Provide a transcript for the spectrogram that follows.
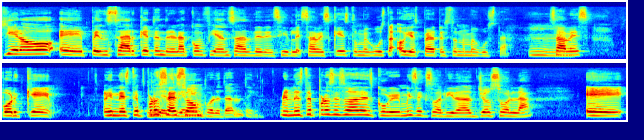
quiero eh, pensar que tendré la confianza de decirle, ¿sabes qué? Esto me gusta, oye, espérate, esto no me gusta, Mm. ¿sabes? Porque en este Y es bien proceso importante. en este proceso de descubrir mi sexualidad yo sola, eh,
